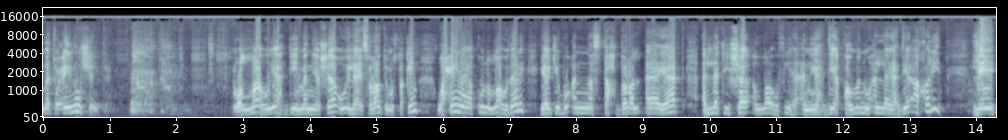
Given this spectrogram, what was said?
ما تعينوش أنت. والله يهدي من يشاء إلى صراط مستقيم وحين يقول الله ذلك يجب أن نستحضر الآيات التي شاء الله فيها أن يهدي قوما والا يهدي آخرين. ليه؟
